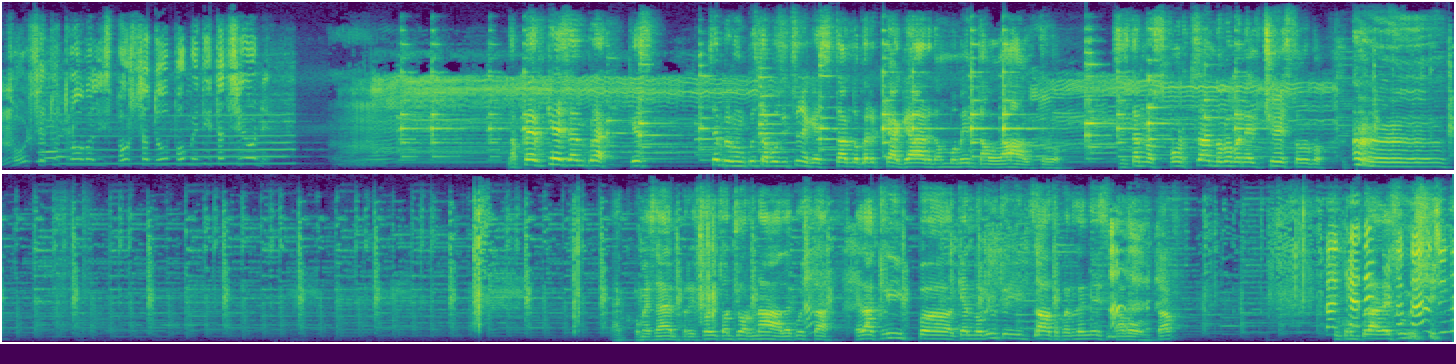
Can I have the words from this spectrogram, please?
Mm? Forse tu trova risposta dopo meditazione. Ma perché sempre, che, sempre con questa posizione che stanno per cagare da un momento all'altro? Si stanno sforzando proprio nel cesto, proprio. Eh. come sempre, il solito giornale. Questa è la clip che hanno riutilizzato per l'ennesima volta. Su Pancada comprare sushi. pagina!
